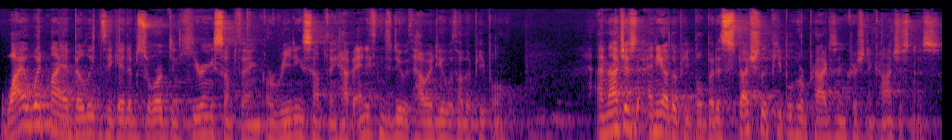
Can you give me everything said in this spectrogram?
Why would my ability to get absorbed in hearing something or reading something have anything to do with how I deal with other people? And not just any other people, but especially people who are practicing Krishna consciousness.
